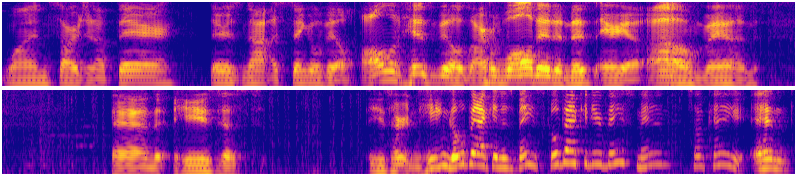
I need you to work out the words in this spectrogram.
One sergeant up there. There is not a single vill. All of his vills are walled in in this area. Oh, man. And he's just... He's hurting. He can go back in his base. Go back in your base, man. It's okay. And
